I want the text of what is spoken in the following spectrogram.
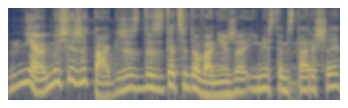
Nie, myślę, że tak, że zde- zdecydowanie, że im jestem starszy,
